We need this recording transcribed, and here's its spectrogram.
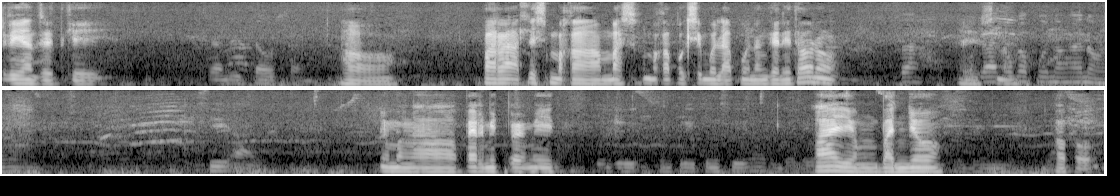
300. 300k. 300,000. Oo. Para at least maka, mas makapagsimula po ng ganito, no? Ayos magkano na. ka po ng ano, yung CR. Yung mga CR. Dali. Ah, yung banyo. Opo. Ano.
